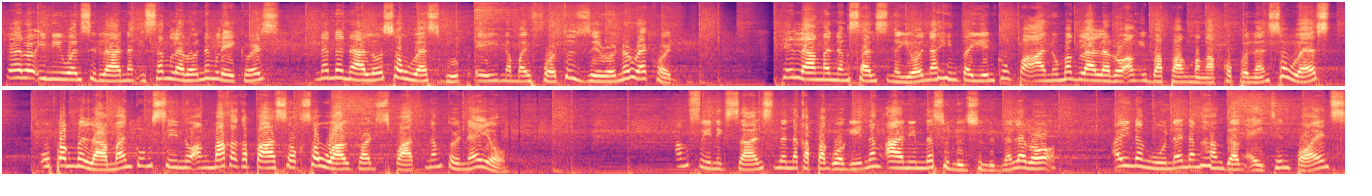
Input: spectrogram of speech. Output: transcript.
pero iniwan sila ng isang laro ng Lakers na nanalo sa West Group A na may 4-0 na record. Kailangan ng Suns ngayon na hintayin kung paano maglalaro ang iba pang mga koponan sa West upang malaman kung sino ang makakapasok sa wildcard spot ng torneo. Ang Phoenix Suns na nakapagwagi ng anim na sunod-sunod na laro ay nanguna ng hanggang 18 points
